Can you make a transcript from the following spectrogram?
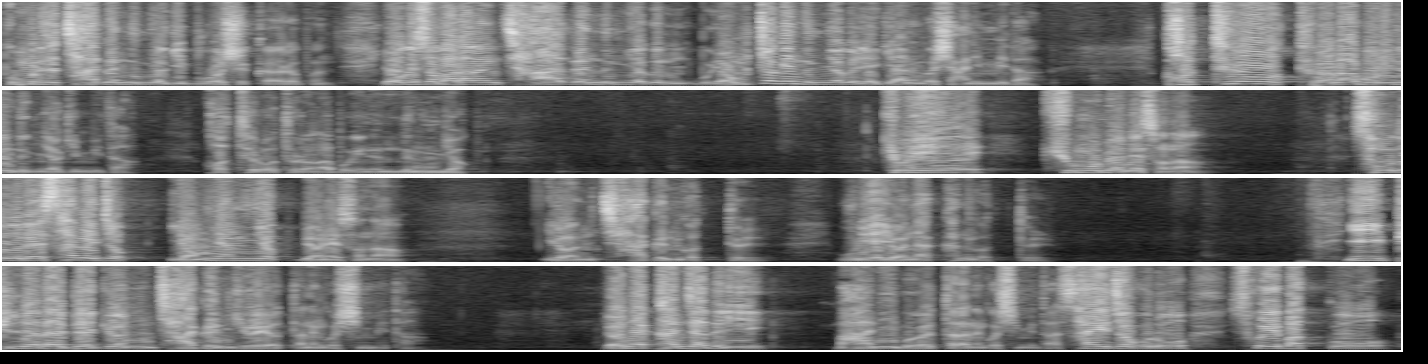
본문에서 작은 능력이 무엇일까요, 여러분? 여기서 말하는 작은 능력은 뭐 영적인 능력을 얘기하는 것이 아닙니다. 겉으로 드러나 보이는 능력입니다. 겉으로 드러나 보이는 능력. 교회의 규모 면에서나 성도들의 사회적 영향력 면에서나 이런 작은 것들, 우리의 연약한 것들. 이 빌라델비아 교회는 작은 교회였다는 것입니다. 연약한 자들이 많이 모였다는 것입니다. 사회적으로 소외받고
